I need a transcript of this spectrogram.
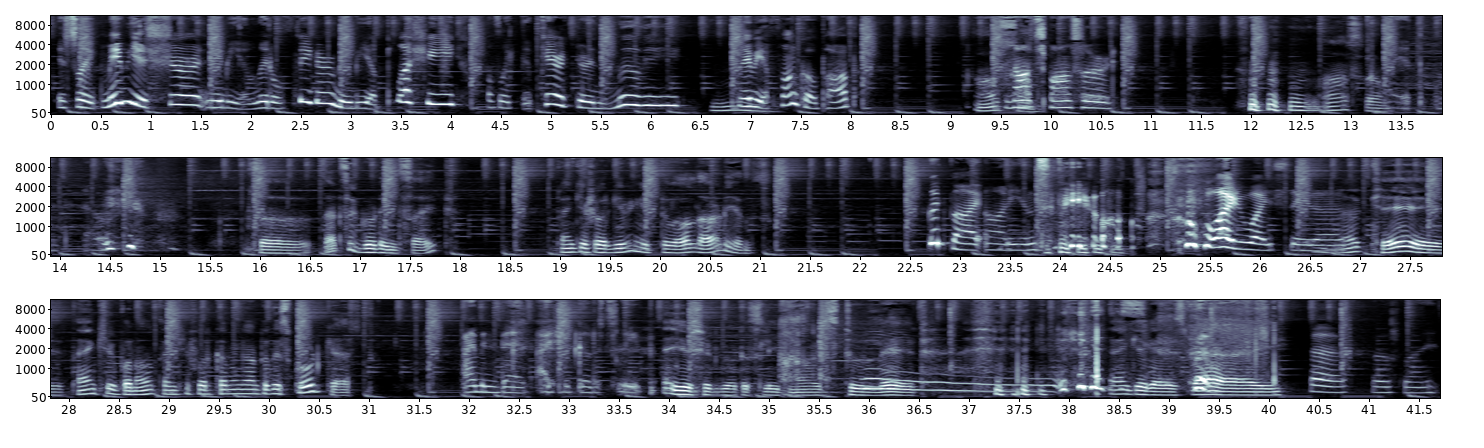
It's like maybe a shirt, maybe a little figure, maybe a plushie of like the character in the movie, Mm, maybe a Funko Pop. awesome. Not sponsored. awesome. I have to point that out. So that's a good insight. Thank you for giving it to all the audience. Goodbye, audience. Why do I say that? Okay. Thank you, Panav. Thank you for coming on to this podcast. I'm in bed. I should go to sleep. You should go to sleep now. It's too late. Thank you, guys. Bye. uh, that was funny.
